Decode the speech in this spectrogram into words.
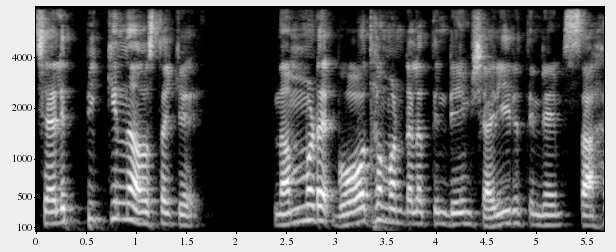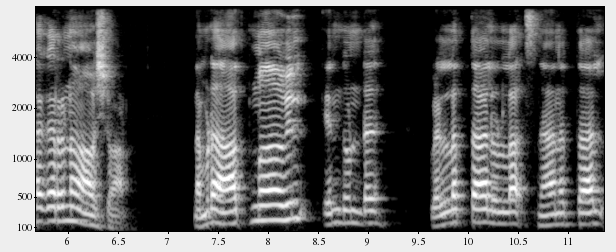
ചലിപ്പിക്കുന്ന അവസ്ഥയ്ക്ക് നമ്മുടെ ബോധമണ്ഡലത്തിന്റെയും ശരീരത്തിന്റെയും സഹകരണം ആവശ്യമാണ്. നമ്മുടെ ആത്മാവിൽ എന്തുണ്ട്? വെള്ളത്താലുള്ള സ്നാനത്താൽ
